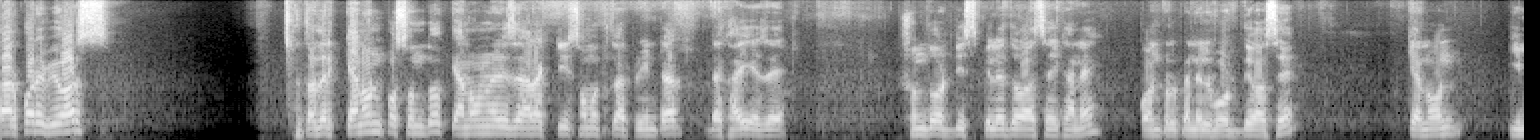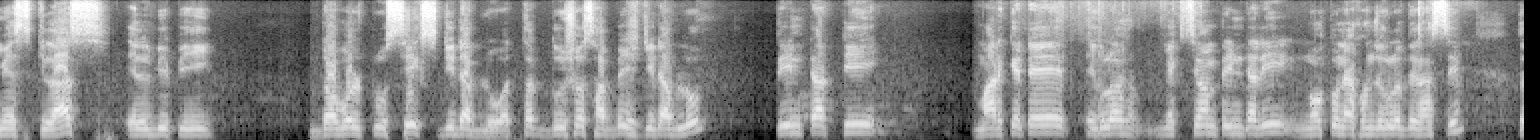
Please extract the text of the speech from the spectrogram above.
তারপরে ভিওয়ার্স তাদের ক্যানন পছন্দ। ক্যাননের যে আরেকটি চমৎকার প্রিন্টার দেখাই, এই যে সুন্দর ডিসপ্লে দেওয়া আছে এখানে। কন্ট্রোল প্যানেল বোর্ড দেওয়া আছে। Canon image class LBP double two six DW অর্থাৎ দুশো ছাব্বিশ ডিডাব্লিউ প্রিন্টারটি মার্কেটে এগুলো ম্যাক্সিমাম প্রিন্টারই নতুন এখন যেগুলো দেখাচ্ছি। তো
